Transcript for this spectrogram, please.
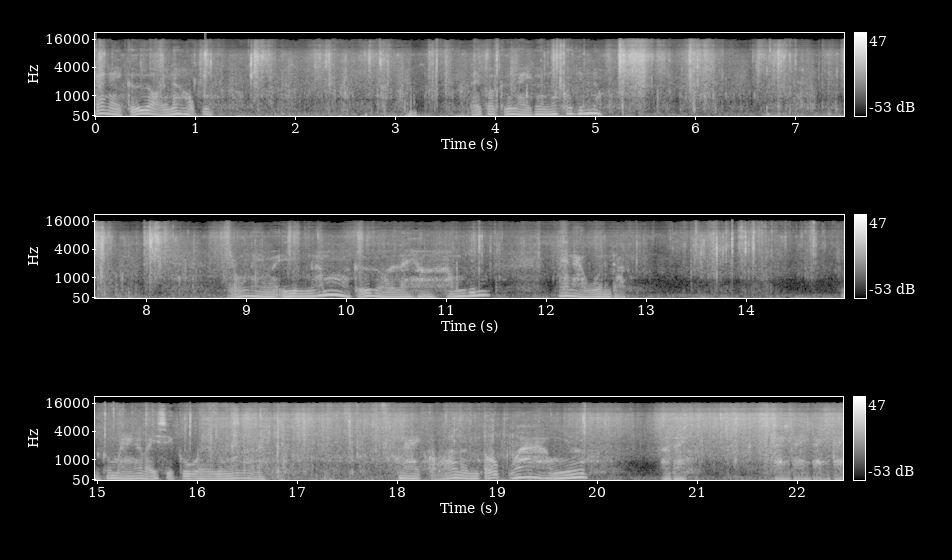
cái này cứ rồi nó hụt để coi cửa này coi nó có dính không. Chỗ này mà im lắm mà cửa rồi lại không dính. Cái nào quên đặt mình có mang cái bẫy xì cua đây luôn đó các bạn nay cỏ lên tốt quá, không nhớ. Ở đây. Đây đây đây đây.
